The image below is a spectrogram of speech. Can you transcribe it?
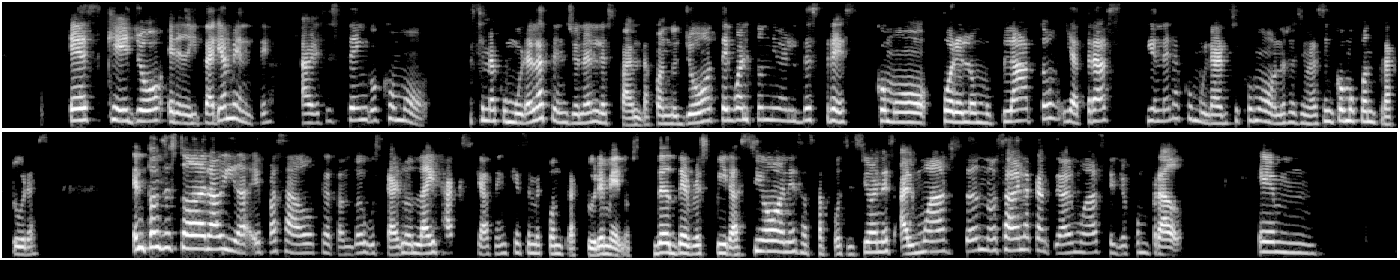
es que yo hereditariamente a veces tengo como, se me acumula la tensión en la espalda. Cuando yo tengo altos niveles de estrés, como por el omoplato y atrás tienden a acumularse como, no sé, se me hacen como contracturas. Entonces toda la vida he pasado tratando de buscar los life hacks que hacen que se me contracture menos, desde respiraciones hasta posiciones, almohadas, ustedes no saben la cantidad de almohadas que yo he comprado. Em,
